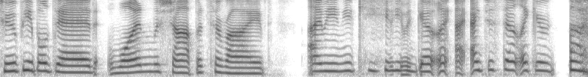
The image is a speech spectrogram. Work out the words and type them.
Two people dead. One was shot but survived. I mean, you can't even go. I, I just don't like your. Uh,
